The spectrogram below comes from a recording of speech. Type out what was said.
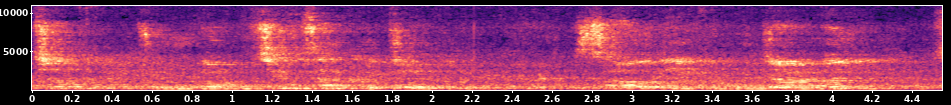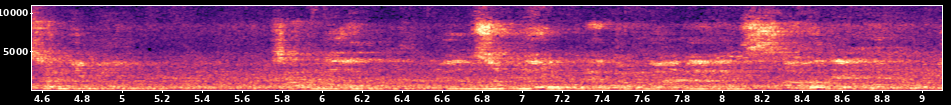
첫 중동 생산 거점 사우디 공장의 설립 이 작년 윤석열 대통령의 사우디 햇빛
